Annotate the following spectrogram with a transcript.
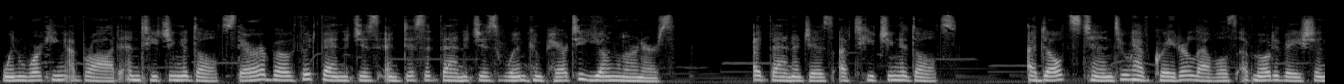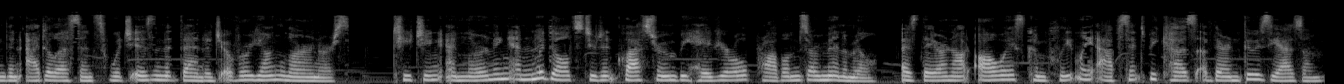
when working abroad and teaching adults there are both advantages and disadvantages when compared to young learners. Advantages of teaching adults Adults tend to have greater levels of motivation than adolescents, which is an advantage over young learners. Teaching and learning in an adult student classroom behavioral problems are minimal, as they are not always completely absent because of their enthusiasm.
